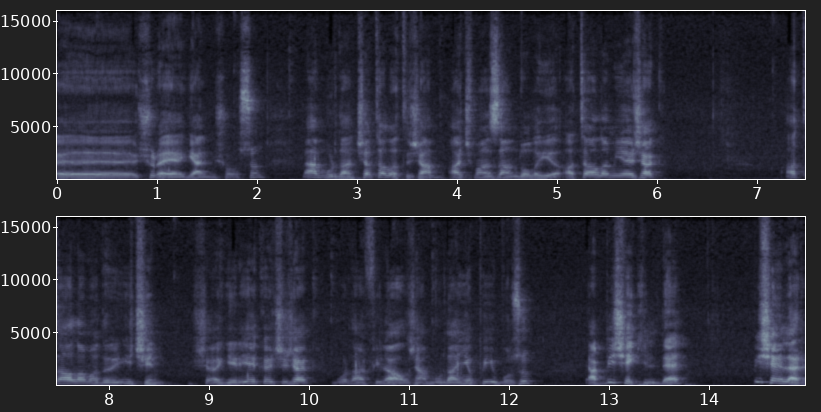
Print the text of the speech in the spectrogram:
ee, şuraya gelmiş olsun. Ben buradan çatal atacağım. Açmazdan dolayı atı alamayacak. Atı alamadığı için şöyle geriye kaçacak. Buradan file alacağım. Buradan yapıyı bozup ya bir şekilde bir şeyler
